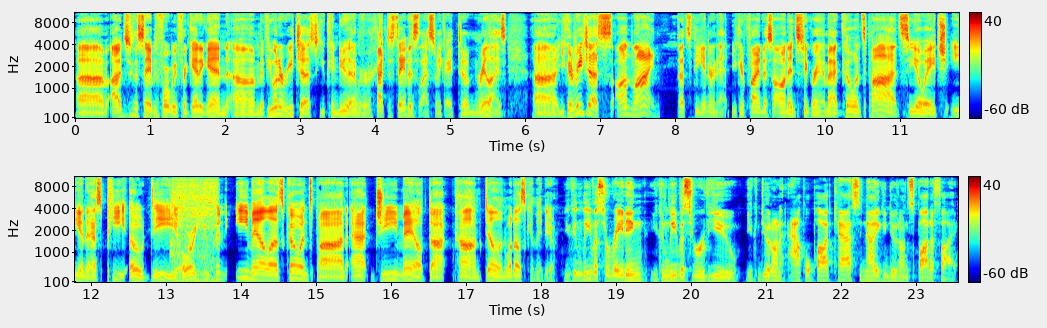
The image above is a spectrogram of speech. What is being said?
Um, I'm just going to say before we forget again, um, if you want to reach us, you can do that. We forgot to say this last week. I didn't realize. Uh, you can reach us online. That's the internet. You can find us on Instagram at Cohen's Pod, C O H E N S P O D, or you can email us cohenspod at gmail.com. Dylan, what else can they do? You can leave us a rating. You can leave us a review. You can do it on Apple Podcasts, and now you can do it on Spotify.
